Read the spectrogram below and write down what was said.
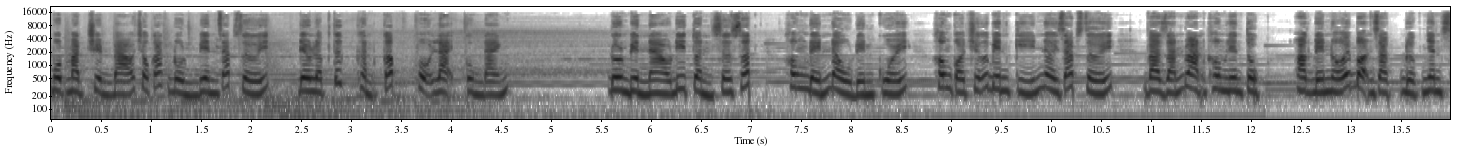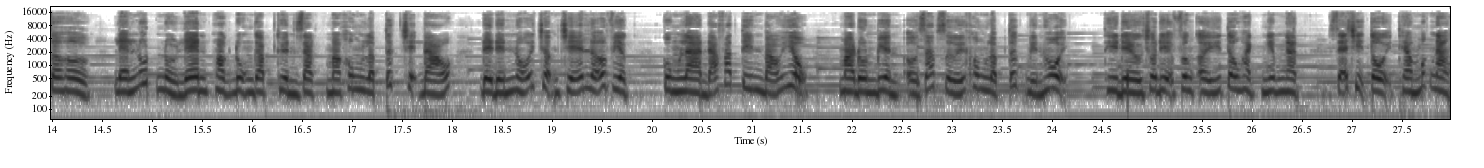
một mặt truyền báo cho các đồn biên giáp giới, đều lập tức khẩn cấp hội lại cùng đánh. Đồn biển nào đi tuần sơ xuất, không đến đầu đến cuối, không có chữ biên ký nơi giáp giới và gián đoạn không liên tục, hoặc đến nỗi bọn giặc được nhân sơ hở, lén lút nổi lên hoặc đụng gặp thuyền giặc mà không lập tức chạy báo, để đến nỗi chậm trễ lỡ việc, cùng là đã phát tin báo hiệu mà đồn biển ở giáp giới không lập tức đến hội, thì đều cho địa phương ấy tâu hạch nghiêm ngặt, sẽ trị tội theo mức nặng.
